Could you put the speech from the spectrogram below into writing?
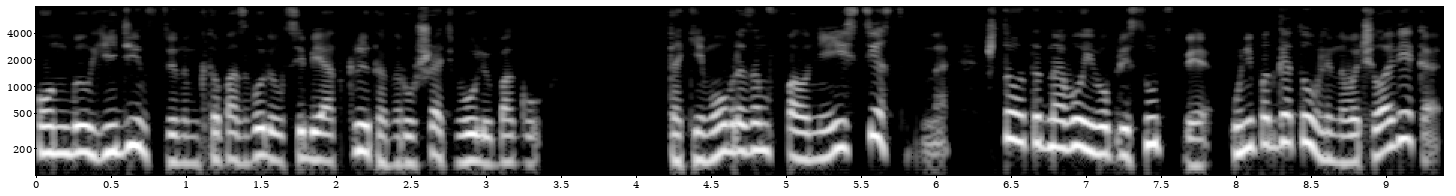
он был единственным, кто позволил себе открыто нарушать волю богов. Таким образом, вполне естественно, что от одного его присутствия у неподготовленного человека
